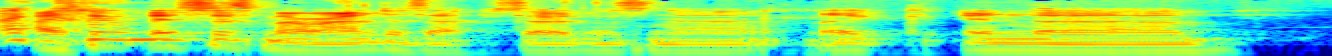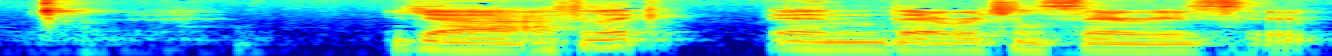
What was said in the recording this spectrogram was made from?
I think kind- this is Miranda's episode, wasn't it? Like in the. Yeah, I feel like in the original series, it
